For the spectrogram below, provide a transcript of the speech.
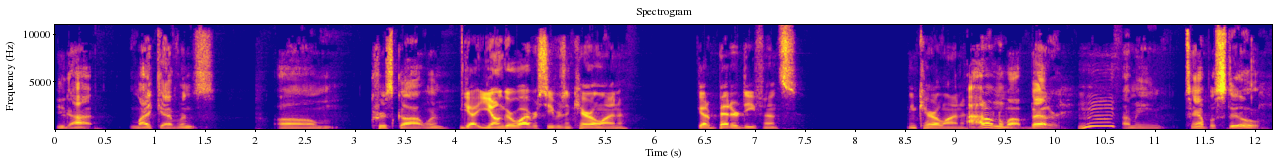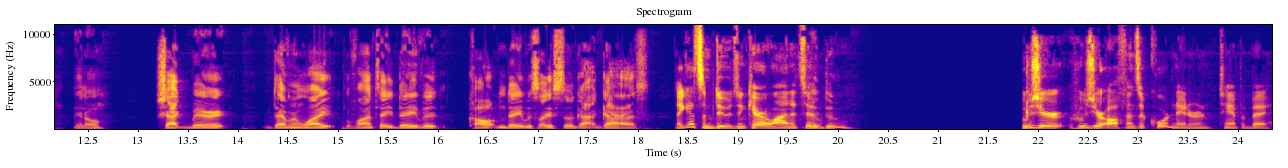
you got Mike Evans, um, Chris Godwin. You got younger wide receivers in Carolina. Got a better defense in Carolina. I don't know about better. Hmm? I mean, Tampa still, you know, Shaq Barrett, Devin White, Lavonte David, Carlton Davis. They still got guys. They got some dudes in Carolina too. They do. Who's your Who's your offensive coordinator in Tampa Bay?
